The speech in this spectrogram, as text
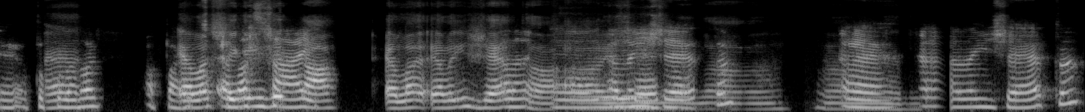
é, eu tô é. falando. a parte. Ela chega ela a injetar. Sai, ela, ela injeta. Ela, a ela injeta. Na, na é, ela injeta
